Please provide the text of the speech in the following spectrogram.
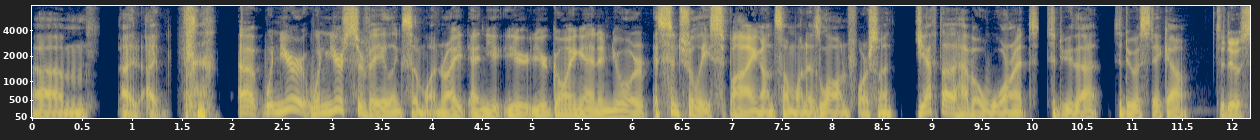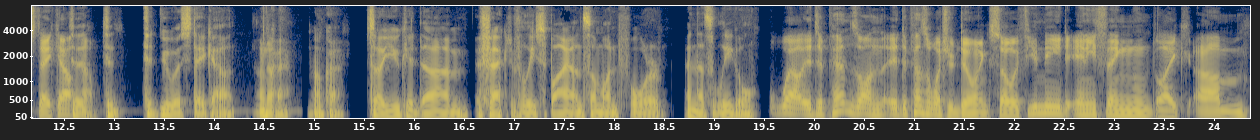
Um, I, I uh, when you're when you're surveilling someone, right, and you, you're you're going in and you're essentially spying on someone as law enforcement. Do you have to have a warrant to do that? To do a stakeout? to do a stakeout? To no. to to do a stakeout? No. Okay, okay. So you could um, effectively spy on someone for, and that's illegal. Well, it depends on it depends on what you're doing. So if you need anything like um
